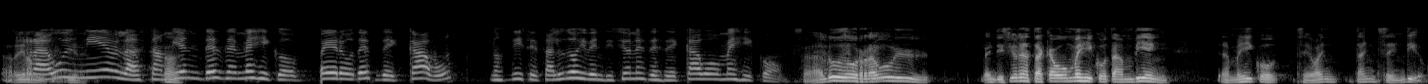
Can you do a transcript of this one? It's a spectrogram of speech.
Raúl Nieblas, también ah. desde México, pero desde Cabo, nos dice saludos y bendiciones desde Cabo, México. Saludos, Raúl. Bendiciones hasta Cabo, México también. Ya México se va está encendido.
